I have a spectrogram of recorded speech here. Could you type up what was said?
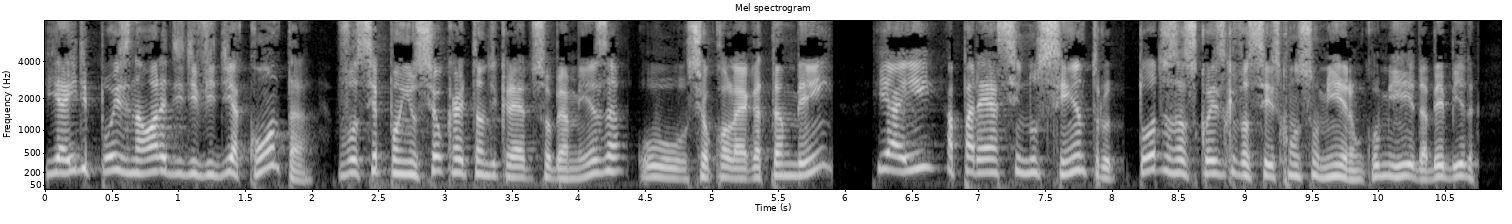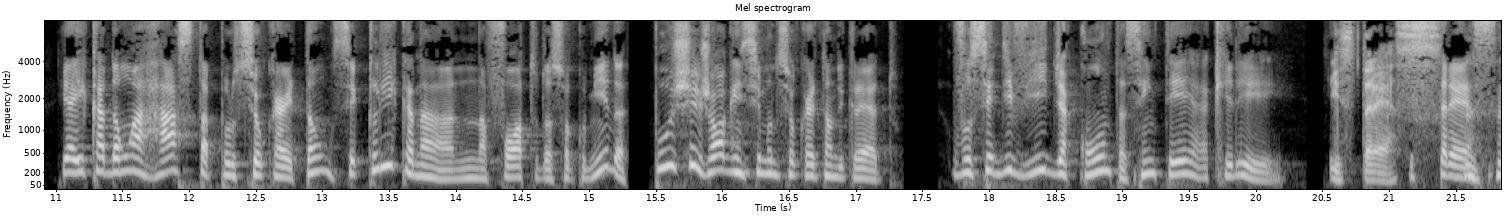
E aí depois, na hora de dividir a conta, você põe o seu cartão de crédito sobre a mesa, o seu colega também, e aí aparece no centro todas as coisas que vocês consumiram, comida, bebida. E aí cada um arrasta para o seu cartão, você clica na, na foto da sua comida, puxa e joga em cima do seu cartão de crédito. Você divide a conta sem ter aquele Estresse. Estresse.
